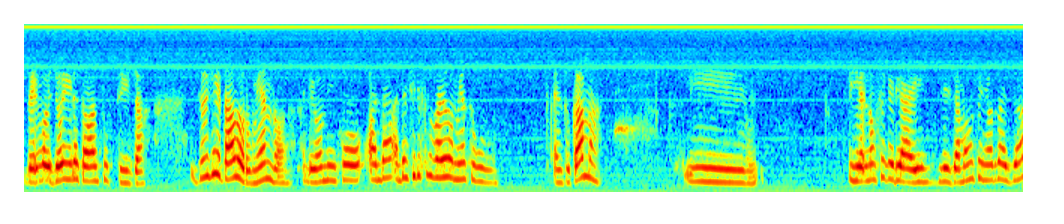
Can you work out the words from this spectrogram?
vengo yo y él estaba en su silla yo dije que estaba durmiendo. Le digo a mi hijo, anda, anda a decir que vaya a dormir en su, en su cama. Y, y él no se quería ir. Le llama un señor de allá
